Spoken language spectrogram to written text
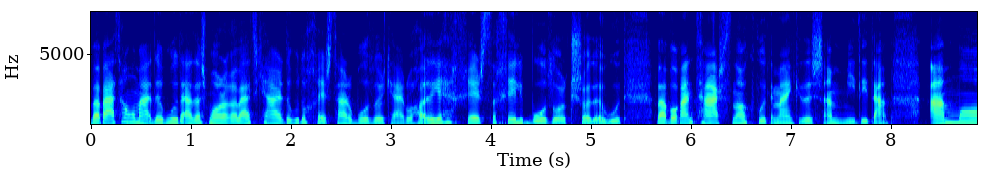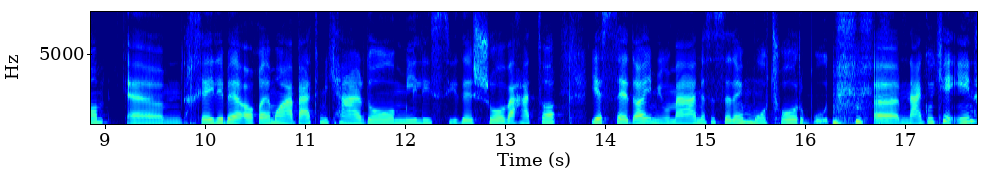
و بعد هم اومده بود ازش مراقبت کرده بود و خرسه رو بزرگ کرد. و حالا یه خرسه خیلی بزرگ شده بود و واقعا ترسناک بود من که داشتم می‌دیدم. اما خیلی به آقای محبت می‌کرد و میلیسیدش و حتی یه صدایی میومد مثل صدای موتور بود. نگو که این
